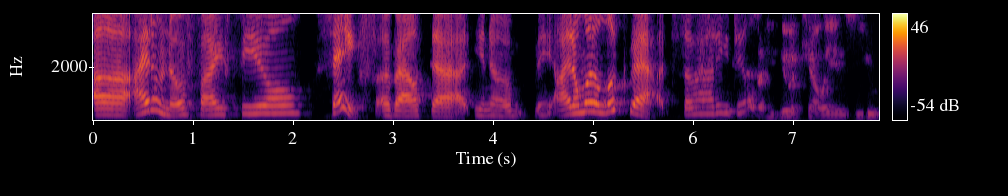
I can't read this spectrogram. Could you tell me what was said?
i don't know if i feel safe about that you know i don't want to look bad so how do you deal do it you do it kelly is you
